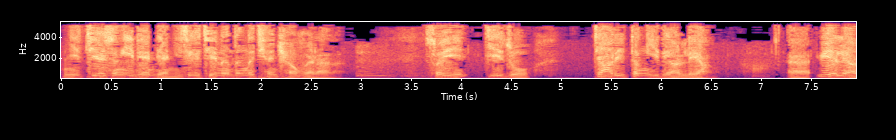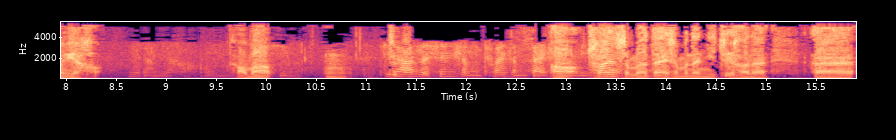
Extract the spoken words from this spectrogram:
你节省一点点，你这个节能灯的钱全回来了。嗯嗯，所以记住，家里灯一定要亮，好，呃，越亮越好，越亮越好。嗯。好吗？行。嗯。其他的身上穿什么戴什么？啊，穿什么带什么呢？你最好呢，呃，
